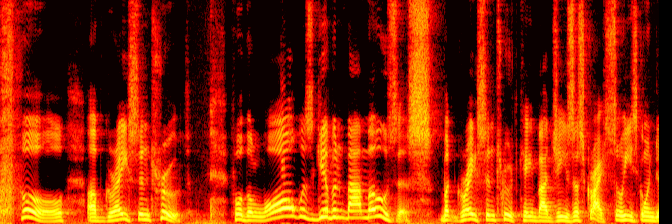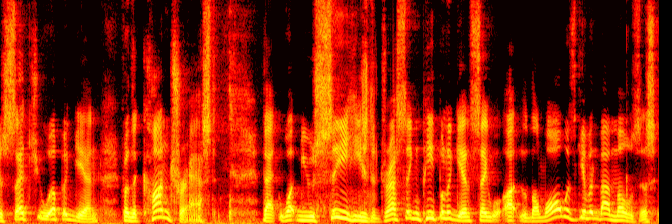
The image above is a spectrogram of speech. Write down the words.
full of grace and truth. For the law was given by Moses, but grace and truth came by Jesus Christ. So he's going to set you up again for the contrast that what you see, he's addressing people against, saying, well, uh, the law was given by Moses,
